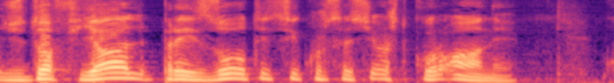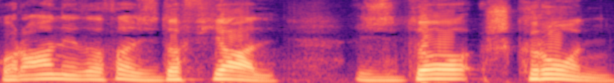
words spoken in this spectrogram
çdo fjalë prej Zotit sikurse që është Kurani. Kurani do thotë çdo fjalë, çdo shkronjë,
